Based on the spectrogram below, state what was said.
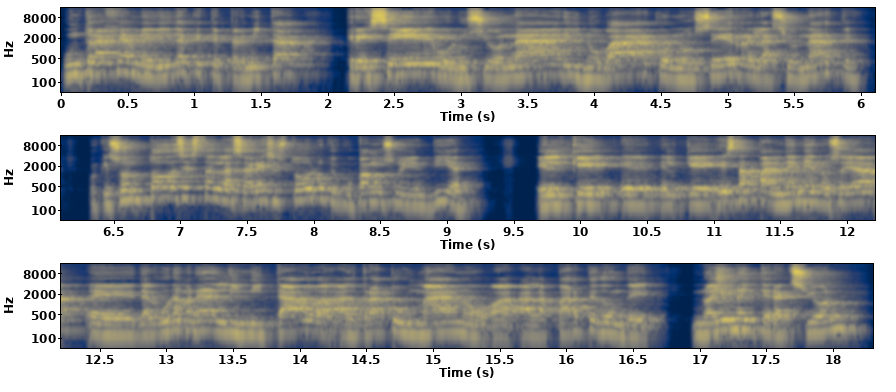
Un traje a medida que te permita crecer, evolucionar, innovar, conocer, relacionarte. Porque son todas estas las áreas, es todo lo que ocupamos hoy en día el que, el, que esta pandemia nos haya eh, de alguna manera limitado al trato humano, a, a, la parte donde no hay una interacción,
